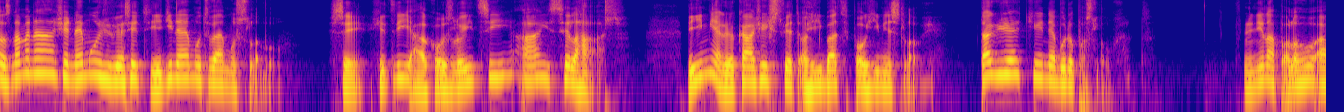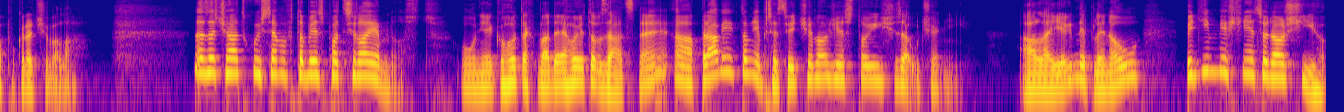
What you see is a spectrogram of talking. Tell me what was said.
To znamená, že nemůžu věřit jedinému tvému slovu. Jsi chytrý a kouzlující a jsi lhář. Vím, jak dokážeš svět ohýbat pouhými slovy. Takže ti nebudu poslouchat. Změnila polohu a pokračovala. Na začátku jsem v tobě spatřila jemnost. U někoho tak mladého je to vzácné a právě to mě přesvědčilo, že stojíš za učení. Ale jak dny plynou, vidím ještě něco dalšího.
